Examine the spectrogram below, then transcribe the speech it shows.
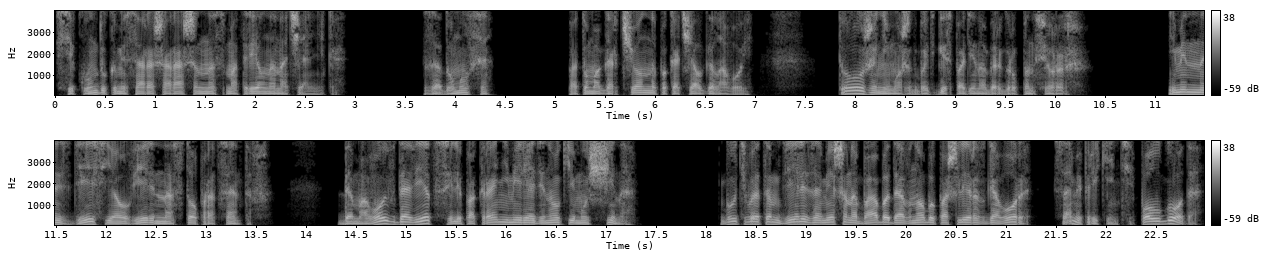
Секунду комиссар ошарашенно смотрел на начальника. Задумался, потом огорченно покачал головой. «Тоже не может быть, господин обергруппенфюрер. Именно здесь я уверен на сто процентов. Домовой вдовец или, по крайней мере, одинокий мужчина. Будь в этом деле замешана баба, давно бы пошли разговоры. Сами прикиньте, полгода.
